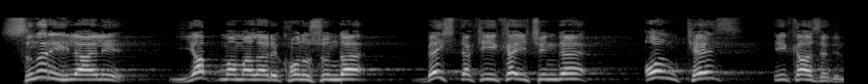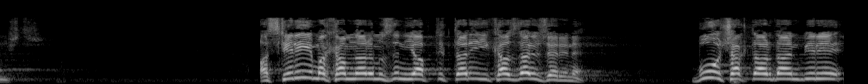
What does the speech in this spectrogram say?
sınır ihlali yapmamaları konusunda 5 dakika içinde 10 kez ikaz edilmiştir. Askeri makamlarımızın yaptıkları ikazlar üzerine bu uçaklardan biri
